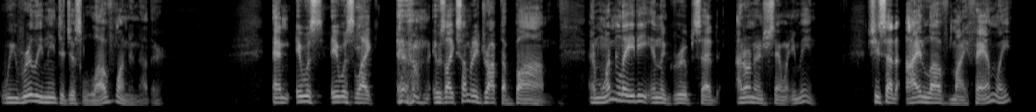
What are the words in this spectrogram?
we really need to just love one another." And it was it was like it was like somebody dropped a bomb. And one lady in the group said, "I don't understand what you mean." She said, "I love my family.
